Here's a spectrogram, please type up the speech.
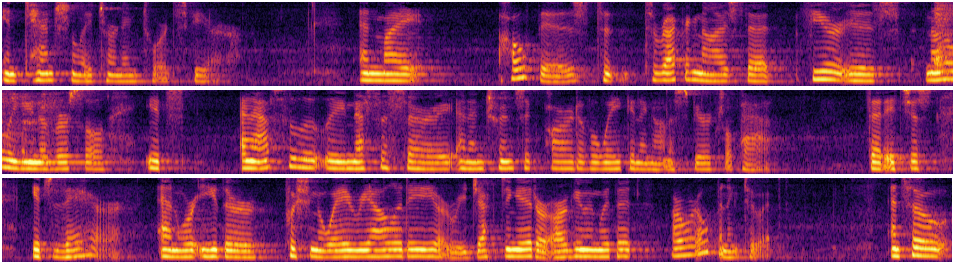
intentionally turning towards fear. And my hope is to, to recognize that fear is not only universal, it's an absolutely necessary and intrinsic part of awakening on a spiritual path. That it's just, it's there. And we're either pushing away reality or rejecting it or arguing with it or we're opening to it. And so,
